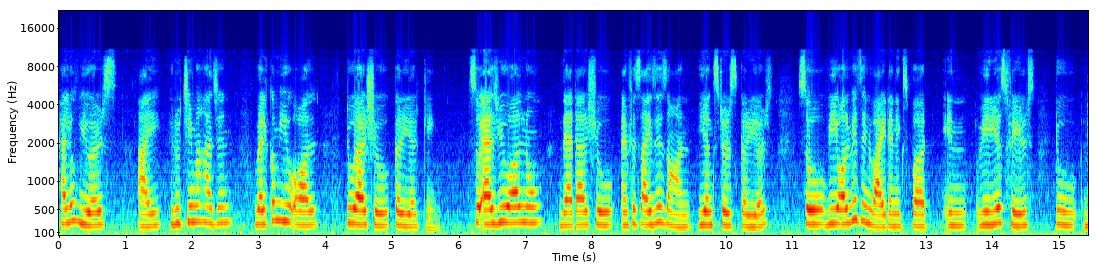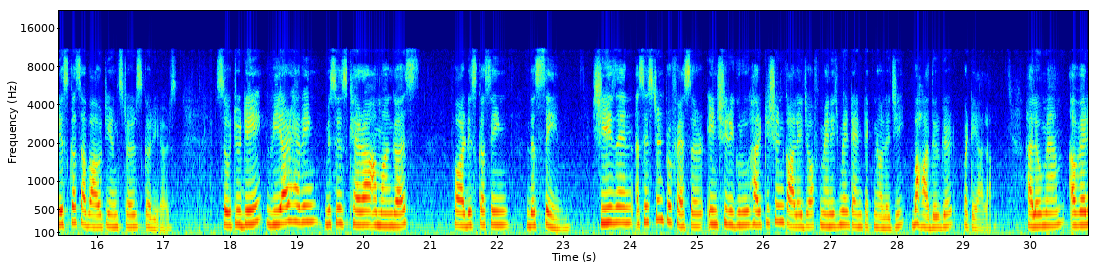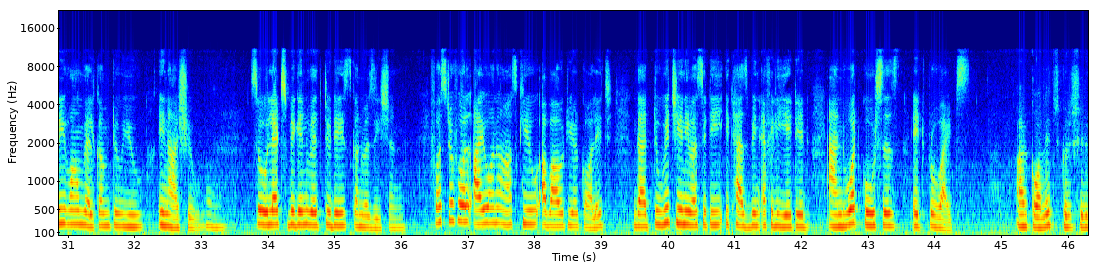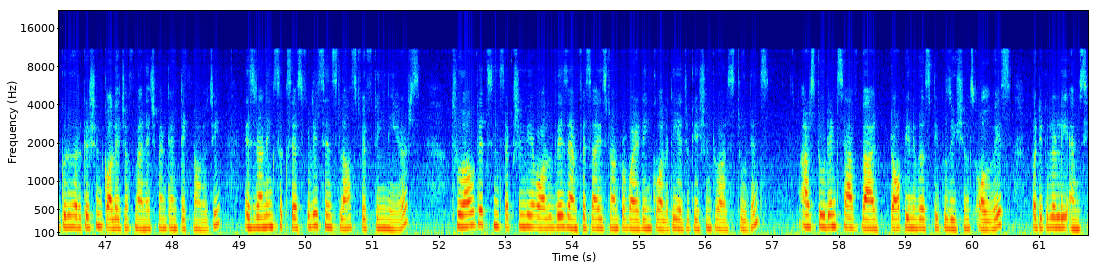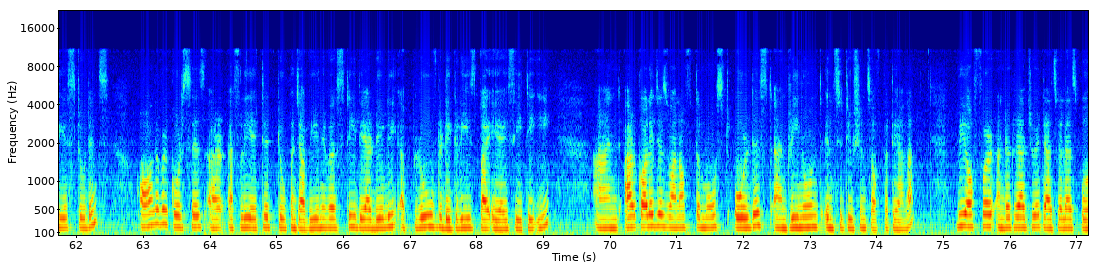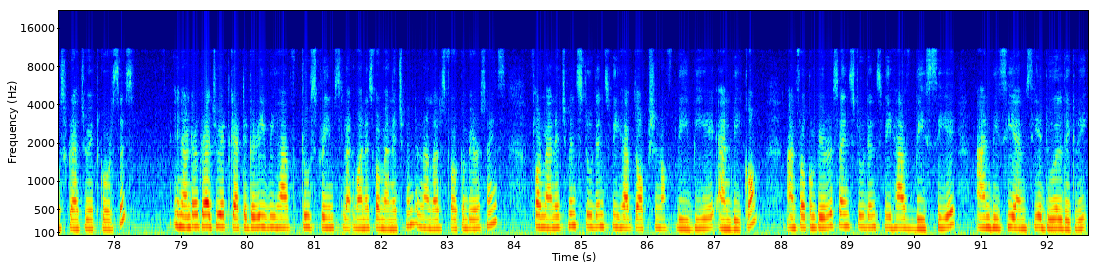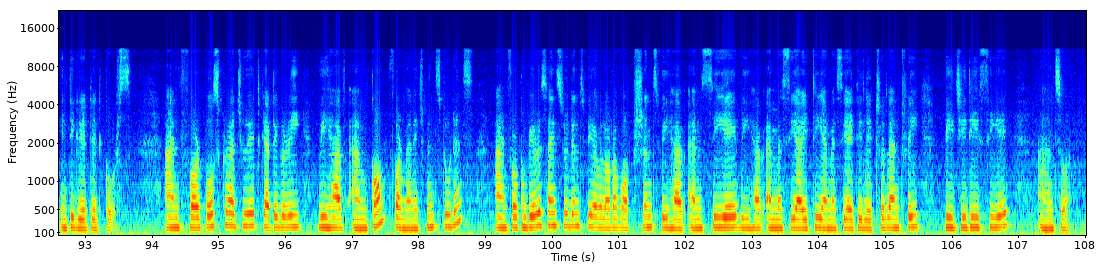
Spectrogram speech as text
Hello viewers, I Ruchi Mahajan welcome you all to our show Career King. So as you all know that our show emphasizes on youngsters careers so we always invite an expert in various fields to discuss about youngsters careers. So today we are having Mrs. Khaira among us for discussing the same. She is an assistant professor in Shri Guru Harkishan College of Management and Technology, Bahadurgarh, Patiala. Hello ma'am, a very warm welcome to you in our show. Hmm. So let's begin with today's conversation. First of all, I want to ask you about your college, that to which university it has been affiliated and what courses it provides. Our college, Shri Guru Harkrishan College of Management and Technology, is running successfully since last 15 years. Throughout its inception, we have always emphasized on providing quality education to our students. Our students have bagged top university positions always, particularly MCA students. All our courses are affiliated to Punjabi University. They are duly approved degrees by AICTE and our college is one of the most oldest and renowned institutions of Patiala. We offer undergraduate as well as postgraduate courses. In undergraduate category, we have two streams. One is for management, and another is for computer science. For management students, we have the option of BBA and BCom, and for computer science students, we have BCA and BCMCA dual degree integrated course. And for postgraduate category, we have MCom for management students. And for computer science students, we have a lot of options. We have MCA, we have MSCIT, MSCIT lateral entry, PGDCA, and so on.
